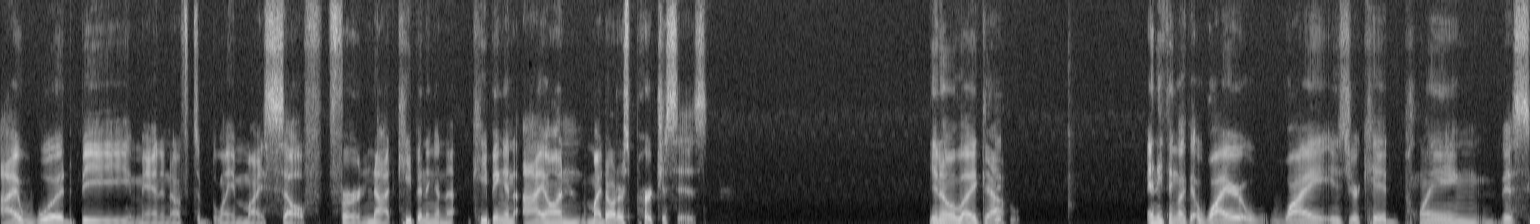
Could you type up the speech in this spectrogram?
I would be man enough to blame myself for not keeping an keeping an eye on my daughter's purchases. You know, like Yeah. Anything like that. Why are why is your kid playing this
